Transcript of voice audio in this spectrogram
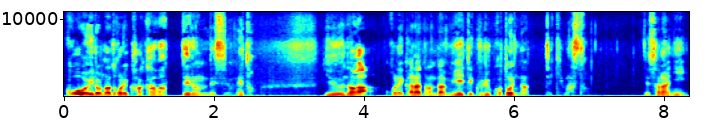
構いろんなところに関わってるんですよね、というのがこれからだんだん見えてくることになってきますと。で、さらに、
